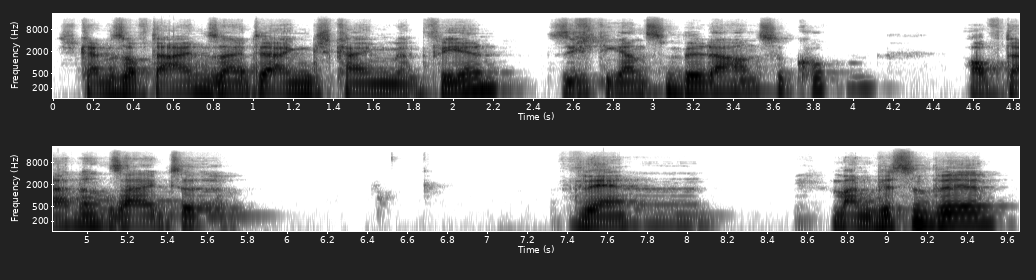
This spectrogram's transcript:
ich kann es auf der einen Seite eigentlich keinem empfehlen, sich die ganzen Bilder anzugucken. Auf der anderen Seite, wenn man wissen will,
